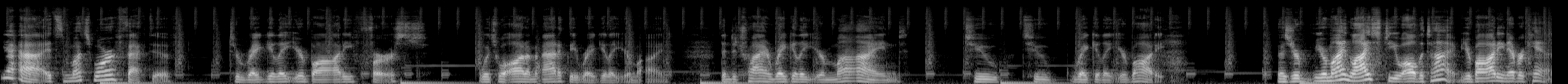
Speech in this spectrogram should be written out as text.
Yeah, it's much more effective to regulate your body first, which will automatically regulate your mind, than to try and regulate your mind to to regulate your body. Because your your mind lies to you all the time. Your body never can.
